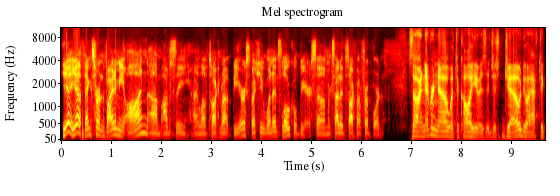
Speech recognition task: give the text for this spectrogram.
Yeah, yeah. Thanks for inviting me on. Um, obviously, I love talking about beer, especially when it's local beer. So I'm excited to talk about Fretboard. So I never know what to call you. Is it just Joe? Do I have to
